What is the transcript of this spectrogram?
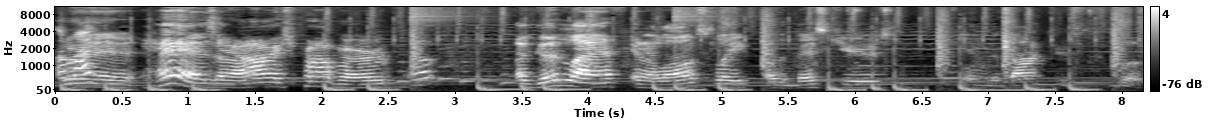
Where like it has our Irish proverb oh, a good laugh and a long sleep are the best cures in the doctor's book.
